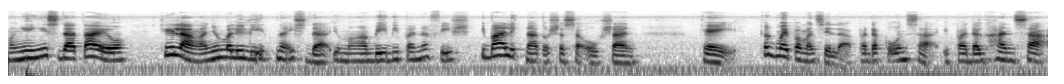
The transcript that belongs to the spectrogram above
mangingisda tayo kailangan yung maliliit na isda yung mga baby pa na fish ibalik nato siya sa ocean. Okay kagmay pa man sila padakuon sa ipadaghan sa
